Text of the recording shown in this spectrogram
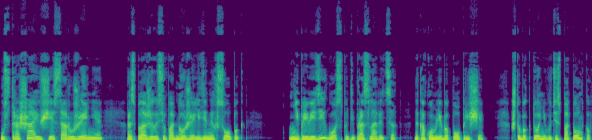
устрашающее сооружение, расположилось у подножия ледяных сопок. Не приведи, Господи, прославиться на каком-либо поприще чтобы кто-нибудь из потомков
